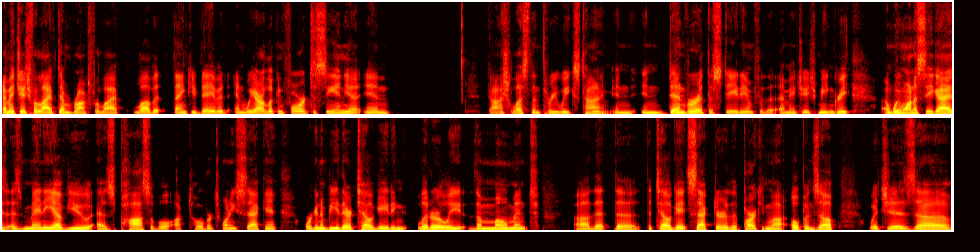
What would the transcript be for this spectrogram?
MHH for life, Denver Broncos for life. Love it. Thank you, David. And we are looking forward to seeing you in gosh, less than three weeks' time in in Denver at the stadium for the MHH meet and greet. And we want to see guys, as many of you as possible. October 22nd, we're going to be there tailgating literally the moment uh, that the the tailgate sector, the parking lot opens up, which is uh,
